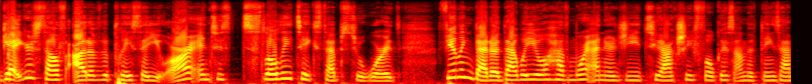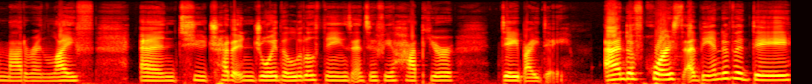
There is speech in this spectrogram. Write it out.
get yourself out of the place that you are and to slowly take steps towards feeling better. That way, you will have more energy to actually focus on the things that matter in life and to try to enjoy the little things and to feel happier day by day. And of course, at the end of the day,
